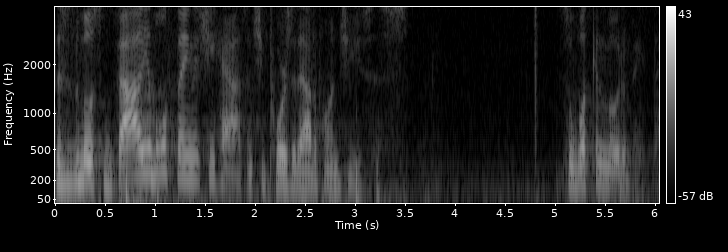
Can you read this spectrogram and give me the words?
This is the most valuable thing that she has, and she pours it out upon Jesus. So, what can motivate that?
